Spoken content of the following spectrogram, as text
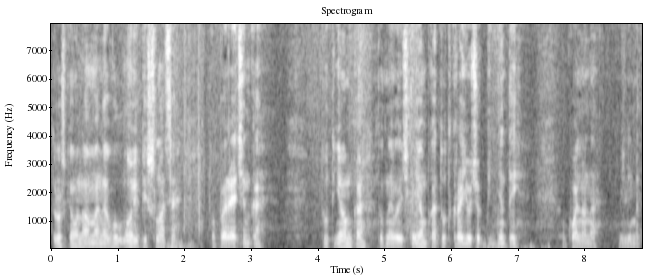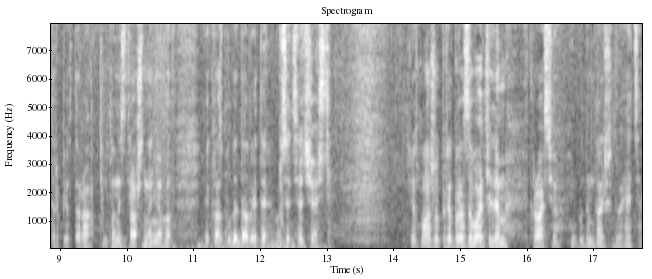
Трошки вона в мене волною пішла, ця поперечинка. Тут ямка, тут невеличка ямка, тут крайочок піднятий. Буквально на міліметр півтора. Ну то не страшно, на нього якраз буде давити ось ця часть. Зараз мажу преобразователем, красю і будемо далі двигатися.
